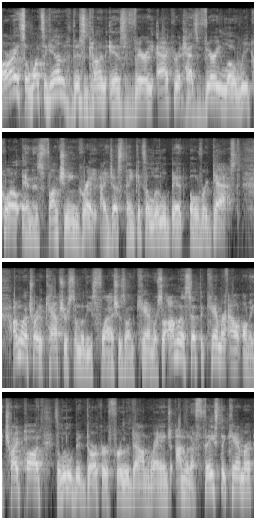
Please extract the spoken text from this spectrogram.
All right, so once again, this gun is very accurate, has very low recoil, and is functioning great. I just think it's a little bit over-gassed. I'm gonna try to capture some of these flashes on camera. So I'm gonna set the camera out on a tripod. It's a little bit darker further down range. I'm gonna face the camera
